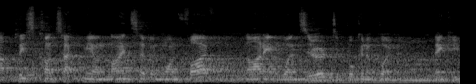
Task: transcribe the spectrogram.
uh, please contact me on 9715 9810 to book an appointment. Thank you.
